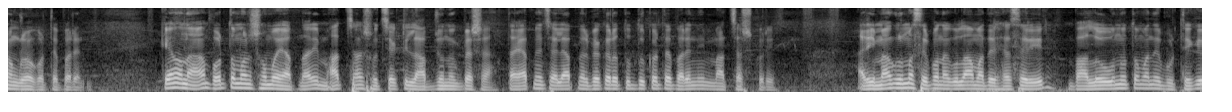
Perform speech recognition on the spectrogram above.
সংগ্রহ করতে পারেন। কেননা, বর্তমান সময়ে আপনার এই মাছ চাষ হচ্ছে একটি লাভজনক পেশা তাই আপনি চাইলে আপনার বেকারত্ব দূর করতে পারেন এই মাছ চাষ করে। আর এই মাগুর মাছের পোনাগুলো আমাদের হ্যাসারির ভালো উন্নত মানের বুট থেকে,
